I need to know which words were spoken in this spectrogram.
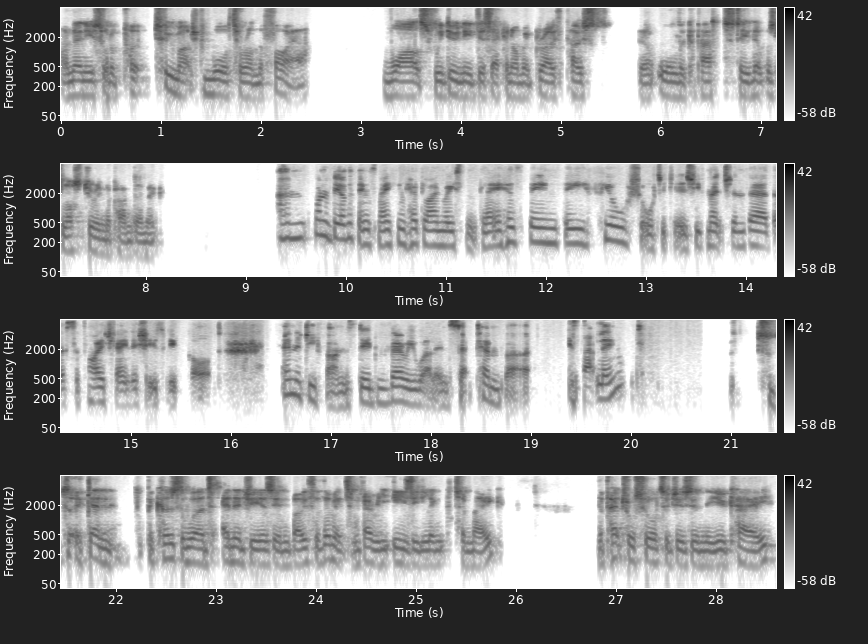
And then you sort of put too much water on the fire, whilst we do need this economic growth post you know, all the capacity that was lost during the pandemic. And one of the other things making headline recently has been the fuel shortages. You've mentioned there the supply chain issues we've got. Energy funds did very well in September. Is that linked? So again, because the words energy is in both of them, it's a very easy link to make. The petrol shortages in the UK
